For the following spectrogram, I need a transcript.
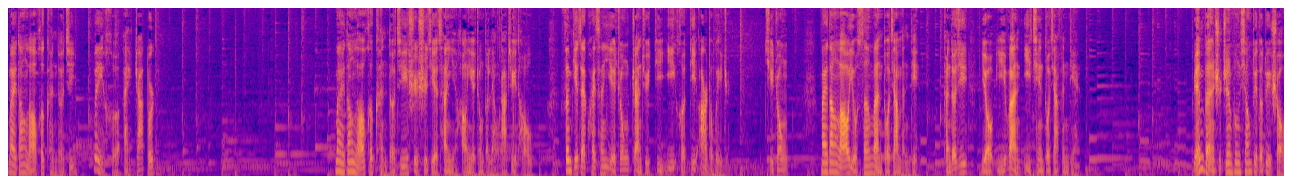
麦当劳和肯德基为何爱扎堆儿？麦当劳和肯德基是世界餐饮行业中的两大巨头，分别在快餐业中占据第一和第二的位置。其中，麦当劳有三万多家门店，肯德基有一万一千多家分店。原本是针锋相对的对手，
